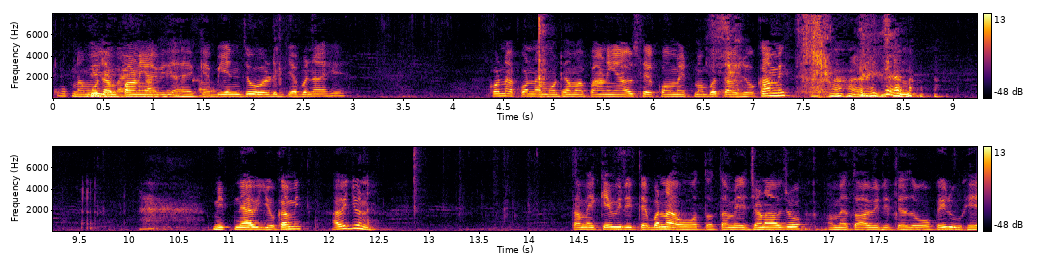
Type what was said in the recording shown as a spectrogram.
કોકના મોઢામાં પાણી આવી જાય કે બેન જો અડજિયા બનાવે. કોના કોના મોઢામાં પાણી આવશે કોમેન્ટમાં બતાવજો કામિત મિતને આવી ગયો કામિત આવી ગયો ને? તમે કેવી રીતે બનાવો તો તમે જણાવજો. અમે તો આવી રીતે જોવો કર્યું છે.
